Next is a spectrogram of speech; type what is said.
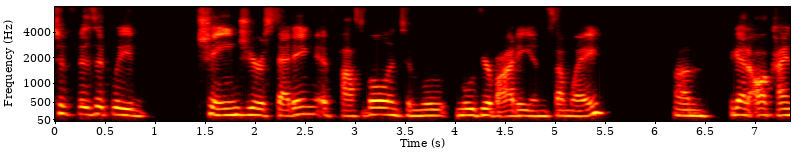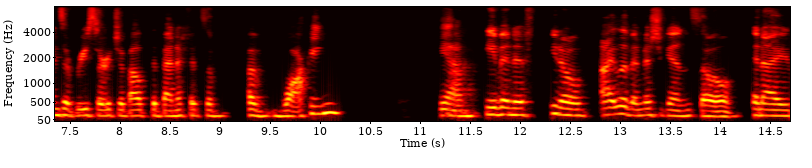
to physically change your setting if possible, and to move move your body in some way um, again, all kinds of research about the benefits of, of walking. Yeah. Um, even if, you know, I live in Michigan, so, and I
